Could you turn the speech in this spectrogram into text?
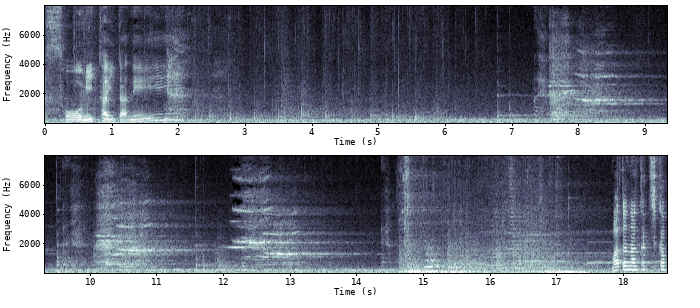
そうみたいだね たなんか地下っ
